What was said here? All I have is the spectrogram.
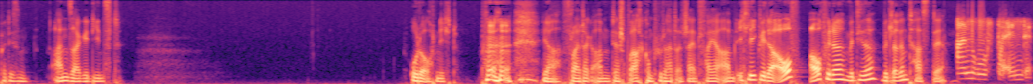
Bei diesem Ansagedienst. Oder auch nicht. ja, Freitagabend. Der Sprachcomputer hat anscheinend Feierabend. Ich lege wieder auf, auch wieder mit dieser mittleren Taste. Anruf beendet.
